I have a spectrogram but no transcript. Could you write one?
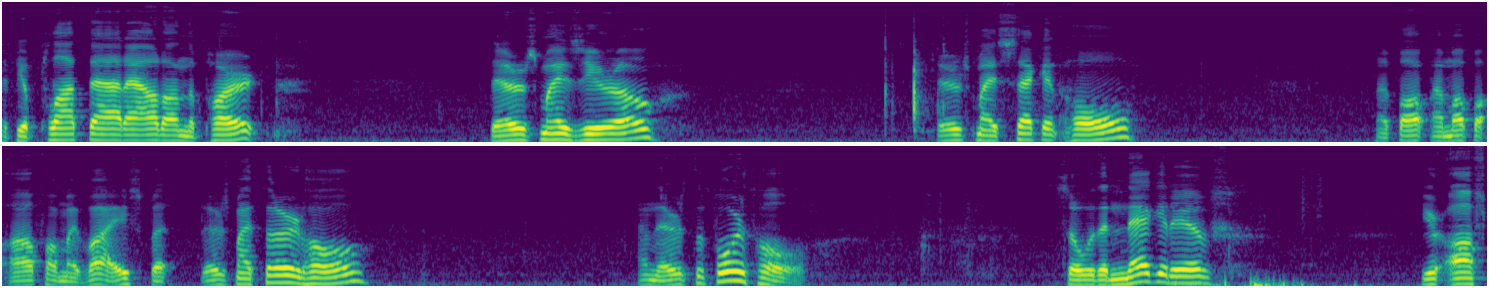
If you plot that out on the part, there's my zero. There's my second hole. I'm up off on my vise, but there's my third hole. And there's the fourth hole. So with a negative, you're off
